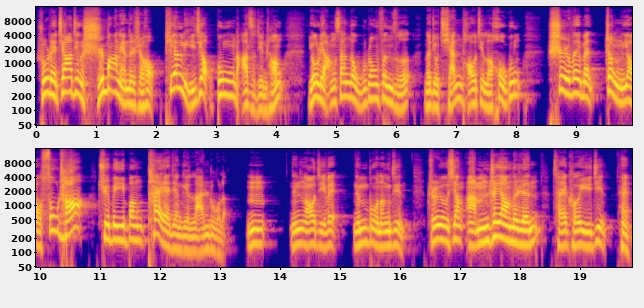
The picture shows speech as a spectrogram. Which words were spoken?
说这嘉靖十八年的时候，天理教攻打紫禁城，有两三个武装分子，那就潜逃进了后宫。侍卫们正要搜查，却被一帮太监给拦住了。嗯，您老几位，您不能进，只有像俺们这样的人才可以进。嘿。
